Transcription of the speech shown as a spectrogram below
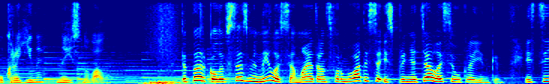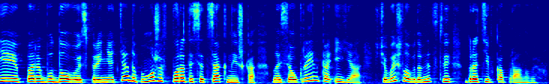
України не існувало. Тепер, коли все змінилося, має трансформуватися і сприйняття Лесі Українки. І з цією перебудовою сприйняття допоможе впоратися ця книжка Леся Українка і я, що вийшла у видавництві братів Капранових.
